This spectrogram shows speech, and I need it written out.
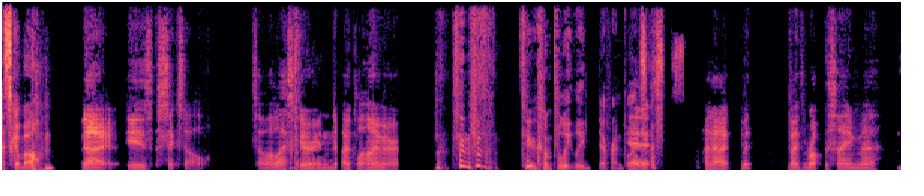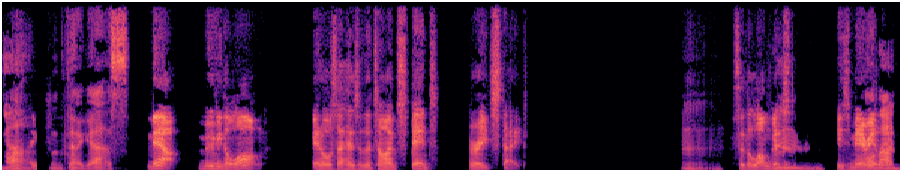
Eskimo. no, is sex doll. So Alaska and Oklahoma, Two completely different Yeah. places. I know, but both rock the same. Uh... Yeah, I guess. Now, moving along, it also has the time spent for each state. Mm. So the longest Mm. is Hold Maryland. on.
